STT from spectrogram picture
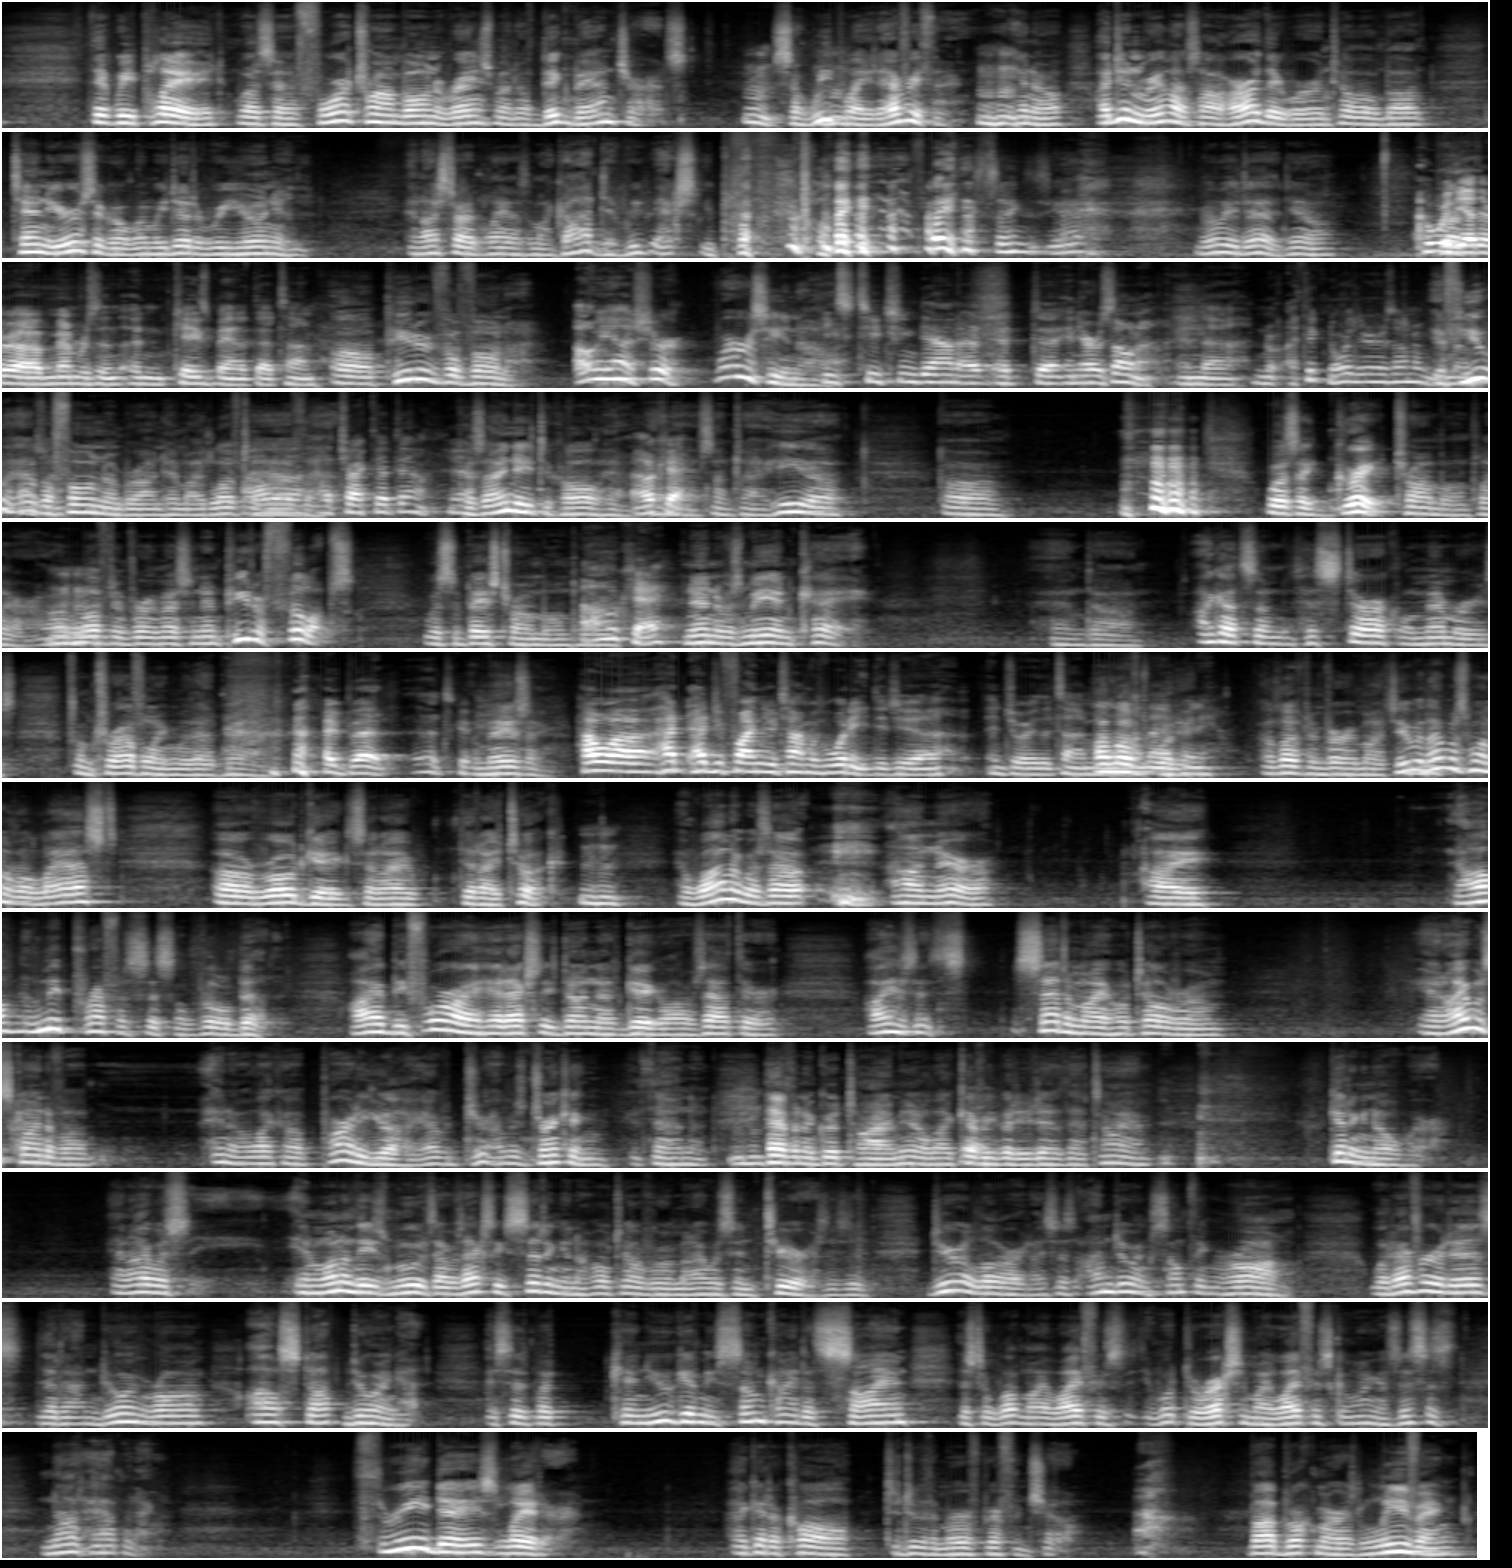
that we played was a four trombone arrangement of big band charts. Mm. So we played everything. You know, I didn't realize how hard they were until about 10 years ago when we did a reunion. And I started playing. I said, my God, did we actually play, play, play these things? Yeah, really did, you know. Who were the other uh, members in, in Kai's band at that time? Uh, Peter Vavona, Oh yeah, sure. where is he now? He's teaching down at, at uh, in Arizona, in uh, nor- I think northern Arizona. If No, you have a phone number on him, I'd love to I'll, have that. I'll track that down. Yeah. Because I need to call him. Okay. know, sometime. He uh, uh, was a great trombone player. I Mhm. loved him very much. And then Peter Phillips was the bass trombone player. Oh, okay. And then there was me and Kai. And uh, I got some hysterical memories from traveling with that band. I bet that's good. Amazing. How uh, how how'd you find your time with Woody? Did you uh, enjoy the time? I on, loved on that Woody. I loved him very much. It, wa- That was one of the last uh, road gigs that I that I took. Mhm. And while I was out on there, I now let me preface this a little bit. I before I had actually done that gig while I was out there, I s- sat in my hotel room, and I was kind of a, you know, like a party guy. I, would, I was drinking then and Mhm. having a good time, you know, like Yeah. everybody did at that time, getting nowhere. And I was in one of these moods. I was actually sitting in a hotel room and I was in tears. I said, "Dear Lord," I says, "I'm doing something wrong. Whatever it is that I'm doing wrong, I'll stop doing it." I said, "But can you give me some kind of sign as to what my life is, what direction my life is going? As this is not happening." Three days later, I get a call to do the Merv Griffin show. Bob Brookmeyer is leaving,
